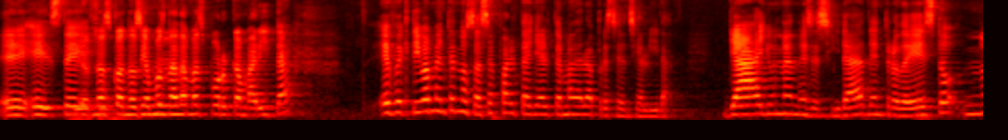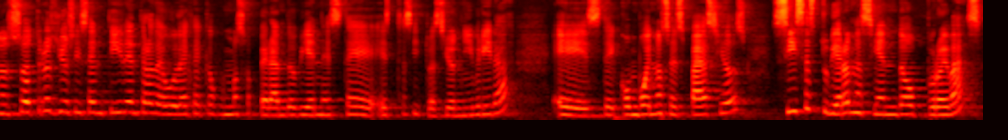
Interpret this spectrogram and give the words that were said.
eh, este, nos conocíamos nada más por camarita. Efectivamente nos hace falta ya el tema de la presencialidad ya hay una necesidad dentro de esto. Nosotros, yo sí sentí dentro de UDG que fuimos operando bien este, esta situación híbrida, este, con buenos espacios. Sí se estuvieron haciendo pruebas.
